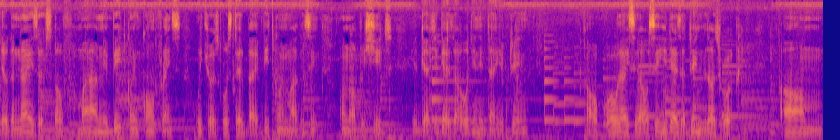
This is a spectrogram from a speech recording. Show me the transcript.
the organizers of Miami Bitcoin Conference, which was hosted by Bitcoin Magazine. I want to appreciate you guys. You guys are holding it down. You're doing, what would I say? I would say you guys are doing lots of work. Um,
